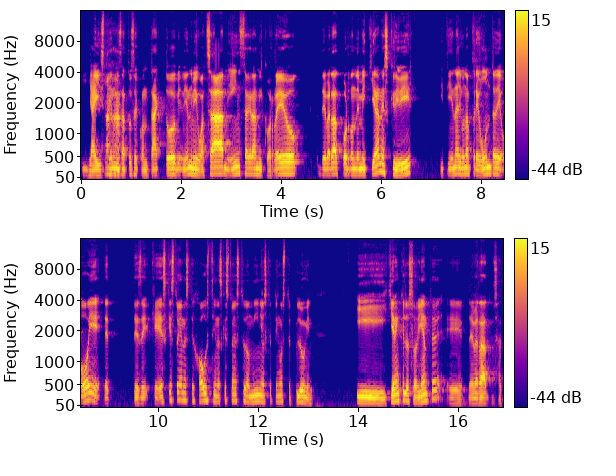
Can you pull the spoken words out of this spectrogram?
y ahí tienen mis datos de contacto, viene mi WhatsApp, mi Instagram, mi correo, de verdad, por donde me quieran escribir y tienen alguna pregunta de, oye, desde que es que estoy en este hosting, es que estoy en este dominio, es que tengo este plugin, y quieren que los oriente, eh, de verdad, o sea,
